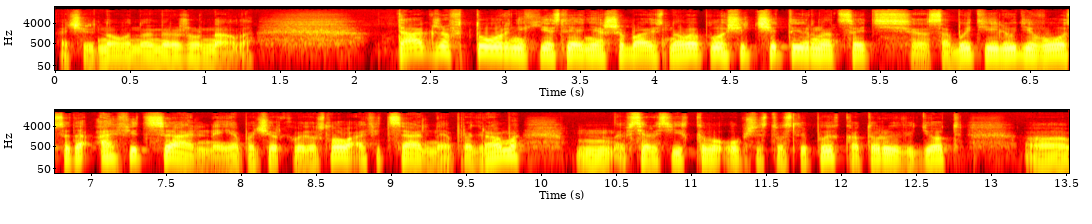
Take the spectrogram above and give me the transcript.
очередного номера журнала. Также вторник, если я не ошибаюсь, Новая площадь 14, события люди ВОЗ. Это официальная, я подчеркиваю это слово, официальная программа Всероссийского общества слепых, которую ведет э,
